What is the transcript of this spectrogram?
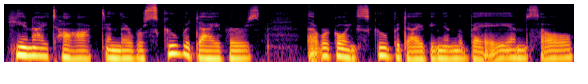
he and I talked, and there were scuba divers that were going scuba diving in the bay, and so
